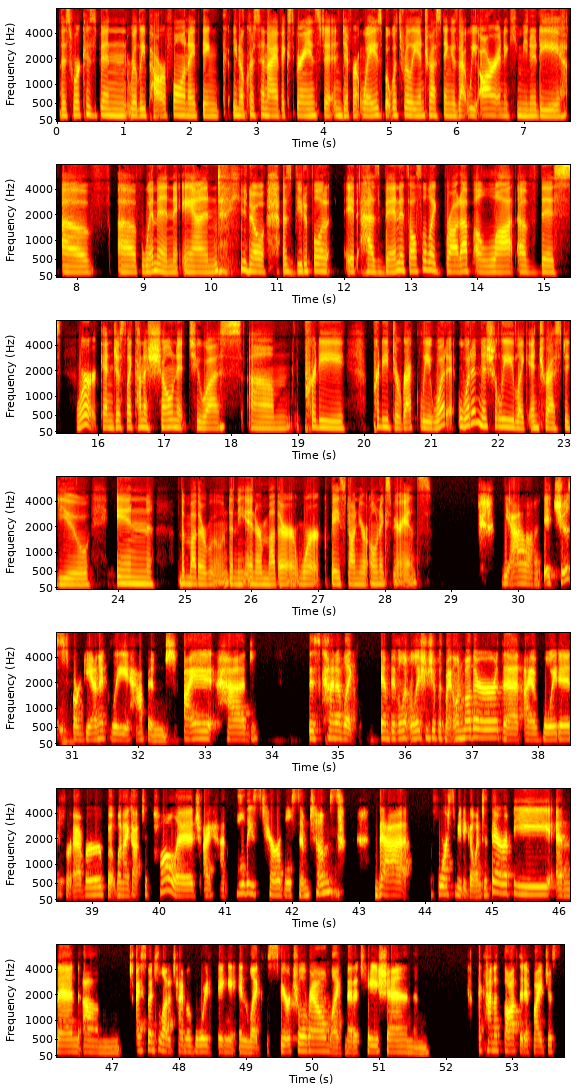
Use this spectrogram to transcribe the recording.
This work has been really powerful. And I think, you know, Chris and I have experienced it in different ways. But what's really interesting is that we are in a community of of women and you know as beautiful it has been, it's also like brought up a lot of this work and just like kind of shown it to us um, pretty pretty directly. What what initially like interested you in the mother wound and the inner mother work based on your own experience? Yeah, it just organically happened. I had this kind of like ambivalent relationship with my own mother that I avoided forever. But when I got to college, I had all these terrible symptoms that forced me to go into therapy. And then um, I spent a lot of time avoiding in like the spiritual realm, like meditation. And I kind of thought that if I just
